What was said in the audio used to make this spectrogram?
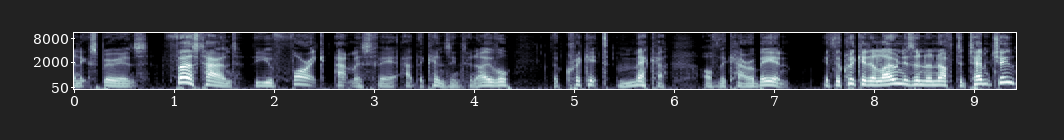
and experience firsthand the euphoric atmosphere at the Kensington Oval, the cricket mecca of the Caribbean. If the cricket alone isn't enough to tempt you,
